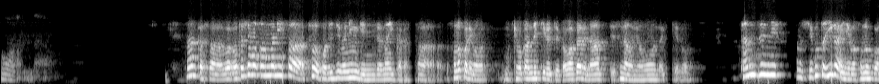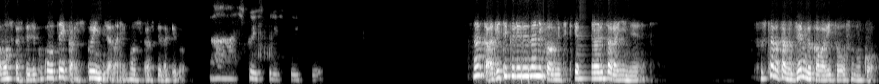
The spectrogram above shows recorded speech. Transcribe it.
そうなんだよ。なんかさ、わ私もそんなにさ、超ポジティブ人間じゃないからさ、その子にも共感できるというか分かるなって素直に思うんだけど、単純にその仕事以外にもその子はもしかして自己肯定感低いんじゃない？もしかしてだけど。ああ、低い低い低い低い。なんか上げてくれる何かを見つけられたらいいね。そしたら多分全部変わりそう、その子。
